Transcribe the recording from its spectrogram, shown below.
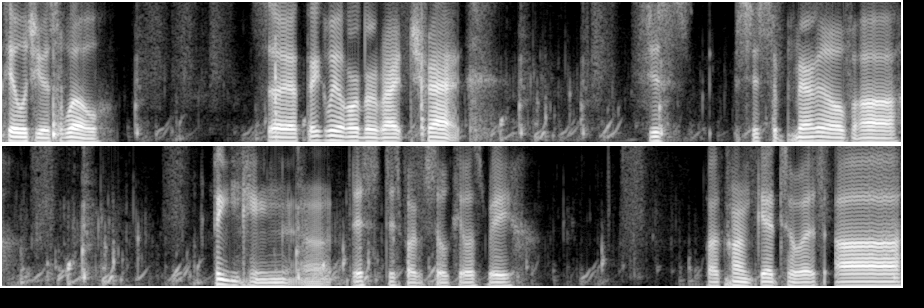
killed you as well. So I think we're on the right track. Just it's just a matter of uh thinking. Uh this this button still kills me. But I can't get to it. Uh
